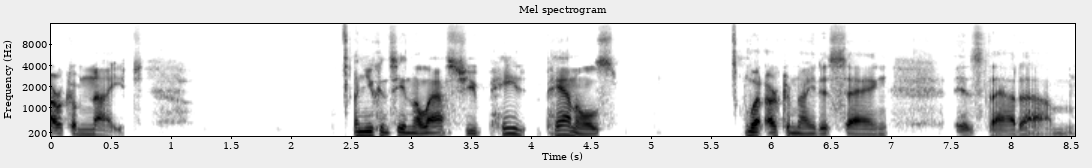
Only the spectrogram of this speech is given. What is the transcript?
Arkham Knight, and you can see in the last few pa- panels what Arkham Knight is saying is that um,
